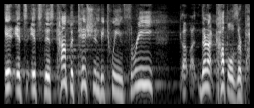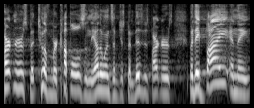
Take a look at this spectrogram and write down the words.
it, it's, it's this competition between three, uh, they're not couples, they're partners, but two of them are couples, and the other ones have just been business partners. But they buy and they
